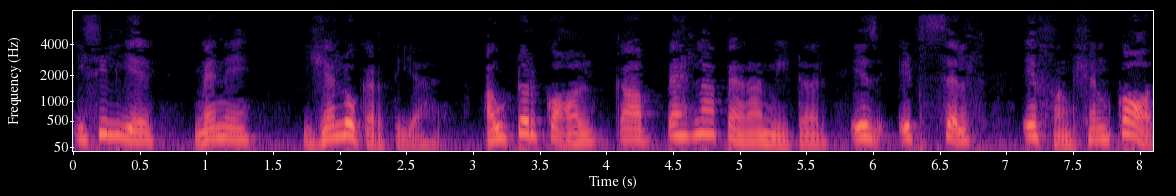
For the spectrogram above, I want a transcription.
اسی لیے میں نے یلو کر دیا ہے۔ آؤٹر کال کا پہلا parameter is itself a function call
